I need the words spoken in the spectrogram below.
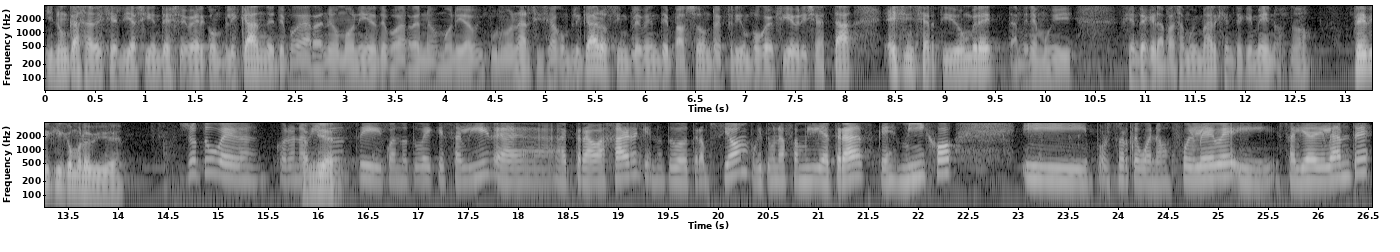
y nunca sabes si el día siguiente se va a ir complicando y te puede agarrar neumonía, te puede agarrar neumonía bipulmonar, si se va a complicar o simplemente pasó un resfrío, un poco de fiebre y ya está. Esa incertidumbre también es muy, gente que la pasa muy mal, gente que menos, ¿no? ¿Usted, Vicky, cómo lo vive? Yo tuve coronavirus, También. sí, cuando tuve que salir a, a trabajar, que no tuve otra opción, porque tuve una familia atrás, que es mi hijo, y por suerte, bueno, fue leve y salí adelante,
